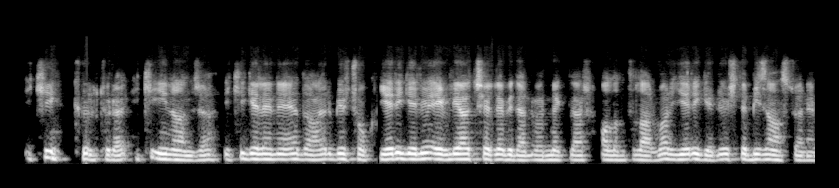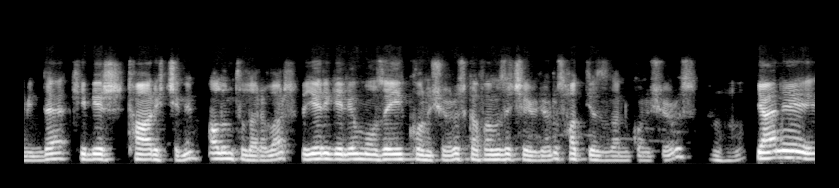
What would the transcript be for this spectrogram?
iki kültüre, iki inanca, iki geleneğe dair birçok yeri geliyor Evliya Çelebi'den örnekler, alıntılar var. Yeri geliyor işte Bizans döneminde ki bir tarihçinin alıntıları var. Yeri geliyor mozaiği konuşuyoruz, kafamızı çeviriyoruz, hat yazılarını konuşuyoruz. Hı hı. Yani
